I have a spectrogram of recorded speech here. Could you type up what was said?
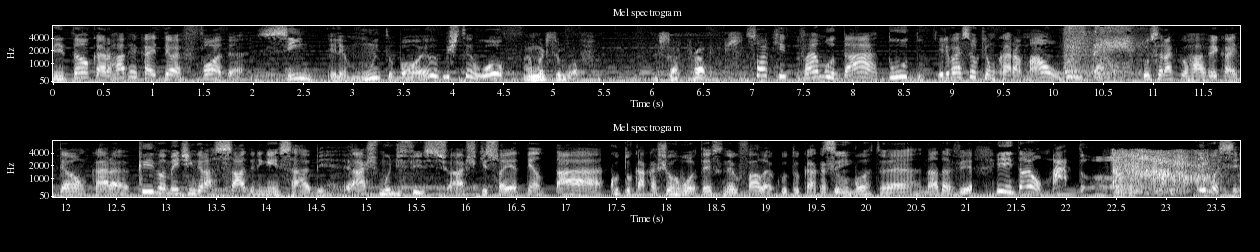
Então, cara, o Harvey Keitel é foda? Sim, ele é muito bom. É o Mr. Wolf. I'm Mr. Wolf. I solve problems. Só que vai mudar tudo. Ele vai ser o quê? Um cara mau? Ou será que o Harvey Keitel é um cara incrivelmente engraçado e ninguém sabe? Acho muito difícil. Acho que isso aí é tentar cutucar cachorro morto. É isso que o nego fala? Cutucar cachorro Sim. morto? É, nada a ver. E então eu mato! E você?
